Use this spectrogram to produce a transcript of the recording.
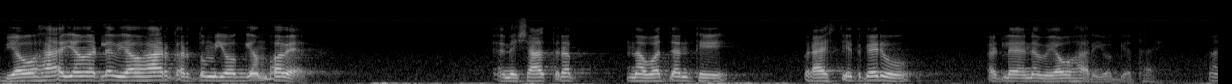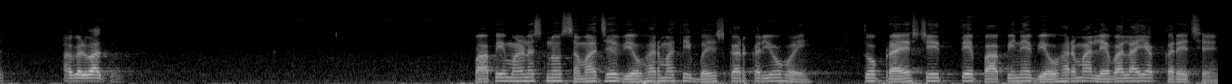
વ્યવહાર્યમ એટલે વ્યવહાર કરતું યોગ્યમ ભવે અને શાસ્ત્રના વચનથી પ્રાયશ્ચિત કર્યું, એટલે એને વ્યવહાર યોગ્ય થાય. આગળ વાંચો. પાપી માણસનો સમાજે વ્યવહારમાંથી બહિષ્કાર કર્યો હોય, તો પ્રાયશ્ચિત તે પાપીને વ્યવહારમાં લેવાલાયક કરે છે.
